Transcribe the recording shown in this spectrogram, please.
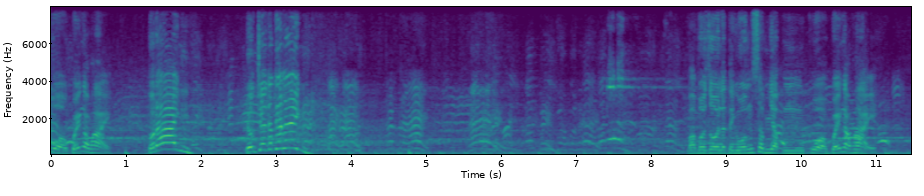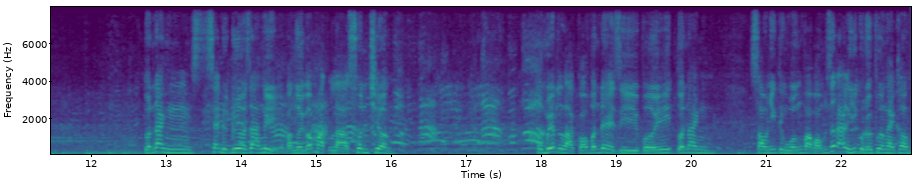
của Quế Ngọc Hải. Tuấn Anh, đường truyền cho Tiến Linh. Và vừa rồi là tình huống xâm nhập của Quế Ngọc Hải Tuấn Anh sẽ được đưa ra nghỉ và người góp mặt là Xuân Trường. Không biết là có vấn đề gì với Tuấn Anh sau những tình huống vào bóng rất ác ý của đối phương hay không.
